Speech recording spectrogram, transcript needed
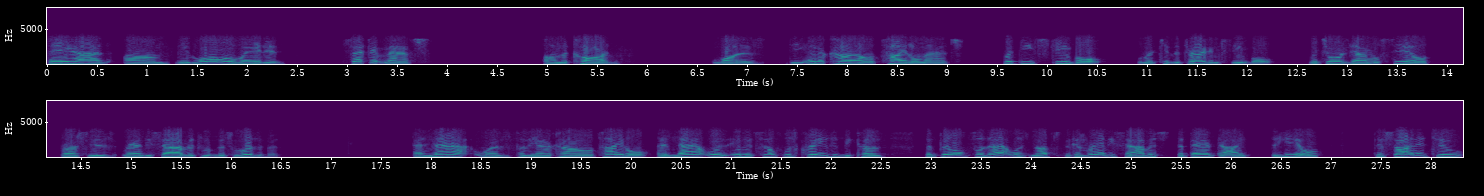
They had um, the long-awaited second match on the card was the Intercontinental title match, Ricky Steamboat, Ricky the Dragon Steamboat, with George Animal Steele versus Randy Savage with Miss Elizabeth. And that was for the Intercontinental title, and that was in itself was crazy because the build for that was nuts because Randy Savage, the bad guy, the heel, decided to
